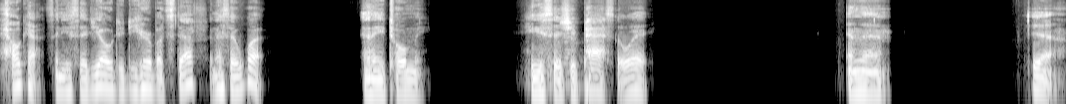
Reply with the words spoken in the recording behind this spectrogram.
Hellcats. And he said, Yo, did you hear about Steph? And I said, What? And then he told me. He said she passed away. And then, yeah.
